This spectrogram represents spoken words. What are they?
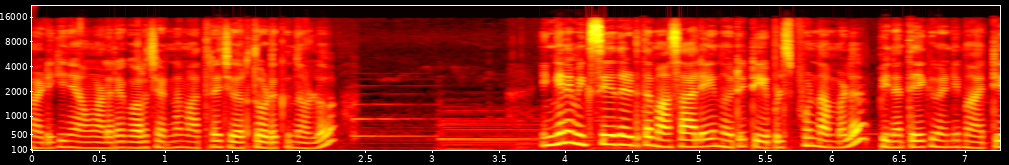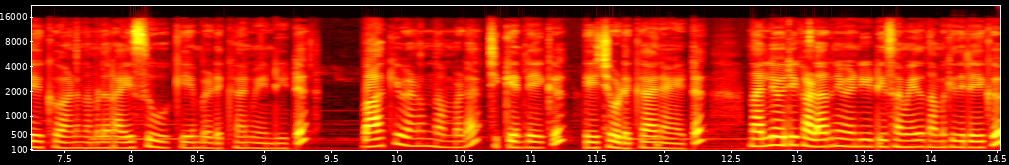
മടിക്ക് ഞാൻ വളരെ കുറച്ച് എണ്ണ മാത്രമേ ചേർത്ത് കൊടുക്കുന്നുള്ളൂ. ഇങ്ങനെ മിക്സ് ചെയ്തെടുത്ത മസാലയിൽ നിന്ന് ഒരു ടേബിൾ സ്പൂൺ നമ്മൾ പിന്നത്തേക്ക് വേണ്ടി മാറ്റി വെക്കുകയാണ് നമ്മൾ റൈസ് കുക്ക് ചെയ്യുമ്പോൾ എടുക്കാൻ വേണ്ടിയിട്ട്. ബാക്കി വേണം നമ്മുടെ ചിക്കനിലേക്ക് തേച്ച് കൊടുക്കാനായിട്ട്. നല്ലൊരു കളറിന് വേണ്ടിയിട്ട് ഈ സമയത്ത് നമുക്കിതിലേക്ക്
